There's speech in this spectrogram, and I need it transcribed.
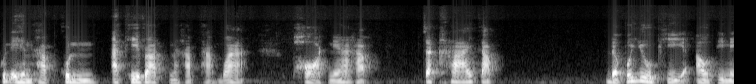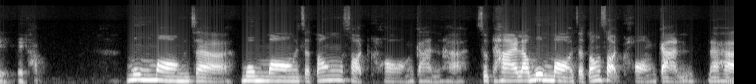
คุณเอมครับ คุณอธิรัตน์นะครับ ถามว่า พอร์ตเนี้ยครับ จะคล้ายกับ WP Ultimate ไหมครับมุมมองจะมุมมองจะต้องสอดคล้องกันค่ะสุดท้ายแล้วมุมมองจะต้องสอดคล้องกันนะคะ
